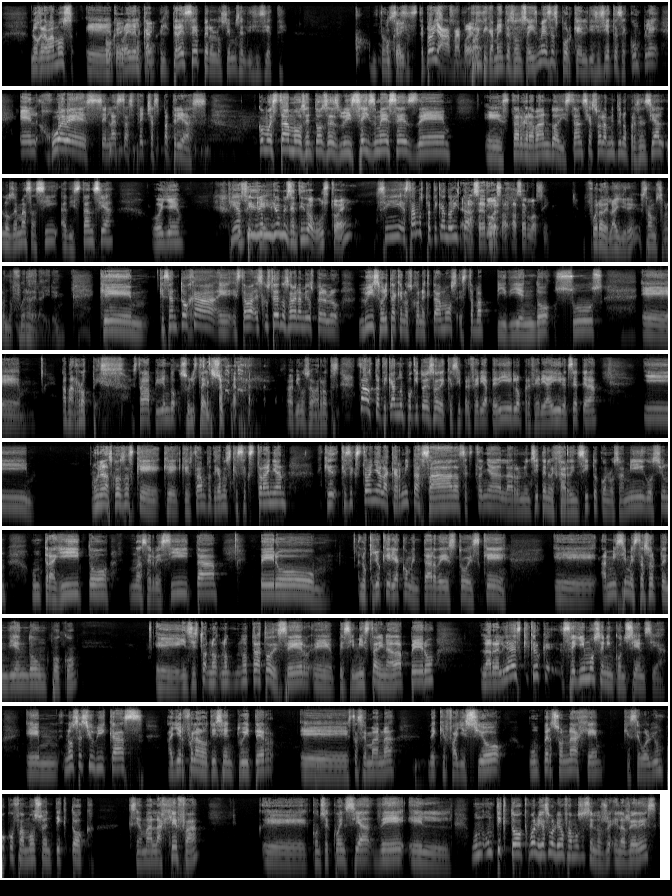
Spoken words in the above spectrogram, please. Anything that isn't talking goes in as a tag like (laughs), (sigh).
Lo grabamos eh, por ahí del ok. ca- el 13, pero lo subimos el 17. Entonces, este, pero ya Bueno. prácticamente son seis meses porque el 17 se cumple el jueves en las- estas fechas patrias. ¿Cómo estamos entonces, Luis? Seis meses de eh, estar grabando a distancia, solamente uno presencial, los demás así a distancia. Oye, fíjate Pues sí, yo, que yo me he sentido a gusto, ¿eh? sí, estamos platicando ahorita Hacerlo, fuera, hacerlo así. fuera del aire, estamos hablando fuera del aire, que, que se antoja, eh, estaba, es que ustedes no saben amigos, pero lo- Luis ahorita que nos conectamos estaba pidiendo sus eh, abarrotes, estaba pidiendo su lista del súper. (laughs) Pidiendo sus abarrotes. Estábamos platicando un poquito de eso de que si prefería pedirlo, prefería ir, etcétera. Y una de las cosas que, que, estábamos platicando es que se extrañan, que, que se extraña la carnita asada, se extraña la reunioncita en el jardincito con los amigos y un, un traguito, una cervecita, pero lo que yo quería comentar de esto es que eh, a mí sí me está sorprendiendo un poco. Eh, insisto, no, no, no trato de ser eh, pesimista ni nada, pero la realidad es que creo que seguimos en inconsciencia. Eh, no sé si ubicas, ayer fue la noticia en Twitter, eh, esta semana, de que falleció un personaje que se volvió un poco famoso en TikTok, que se llama La Jefa, consecuencia de el, un, TikTok, bueno, ya se volvieron famosos en, los en las redes,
